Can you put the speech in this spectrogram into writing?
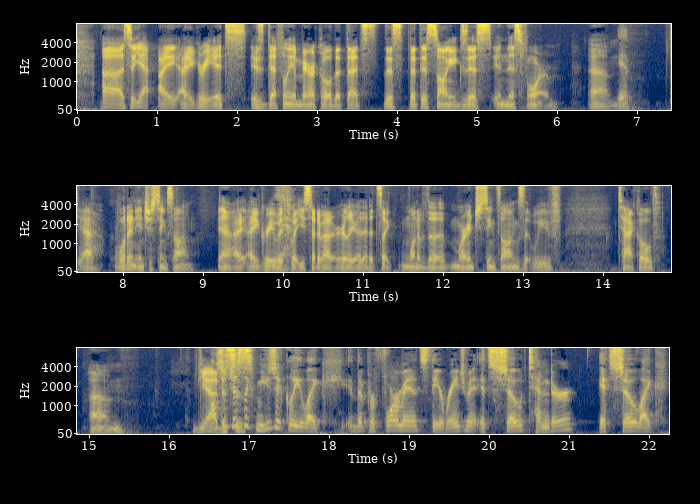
uh, so yeah, I, I agree. It's it's definitely a miracle that that's this that this song exists in this form. Um, yeah. yeah. What an interesting song. Yeah, I, I agree with Yeah. what you said about it earlier. That it's like one of the more interesting songs that we've tackled. Um, yeah, also just is like musically like the performance the arrangement it's so tender it's so like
